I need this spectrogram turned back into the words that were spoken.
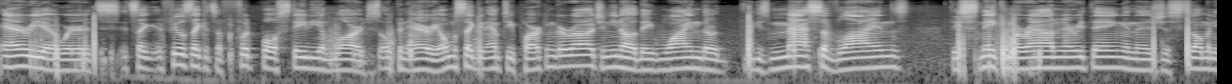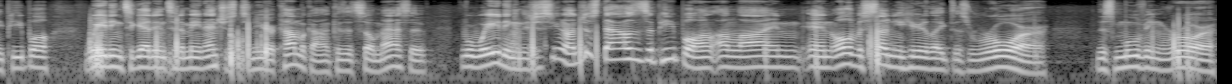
area where it's it's like it feels like it's a football stadium large, this open area, almost like an empty parking garage. And you know they wind the these massive lines, they snake them around and everything, and there's just so many people waiting to get into the main entrance to New York Comic Con because it's so massive. We're waiting and there's just you know just thousands of people on, online and all of a sudden you hear like this roar this moving roar.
